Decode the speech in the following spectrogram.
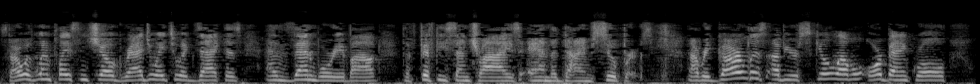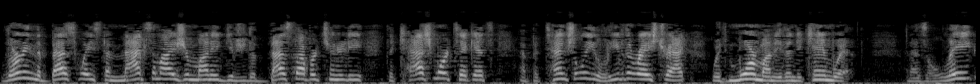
start with win, place, and show, graduate to exactas, and then worry about the 50 cent tris and the dime supers. Now, regardless of your skill level or bankroll, learning the best ways to maximize your money gives you the best opportunity to cash more tickets and potentially leave the racetrack with more money than you came with. And as a late,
